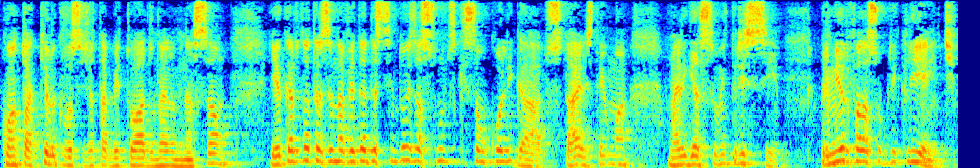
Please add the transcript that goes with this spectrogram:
quanto àquilo que você já está habituado na iluminação. E eu quero estar trazendo, na verdade, assim, dois assuntos que são coligados, tá? eles têm uma, uma ligação entre si. Primeiro, fala sobre cliente.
